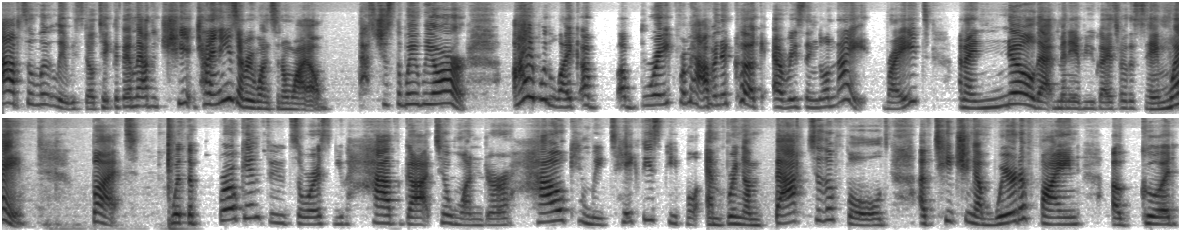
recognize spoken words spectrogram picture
Absolutely. We still take the family out to Ch- Chinese every once in a while. That's just the way we are. I would like a, a break from having to cook every single night, right? And I know that many of you guys are the same way. But with the broken food source, you have got to wonder how can we take these people and bring them back to the fold of teaching them where to find a good,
